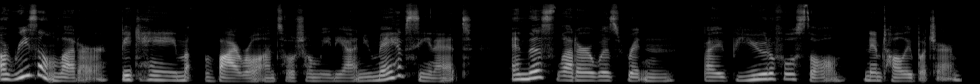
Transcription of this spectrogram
A recent letter became viral on social media, and you may have seen it. And this letter was written by a beautiful soul named Holly Butcher,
